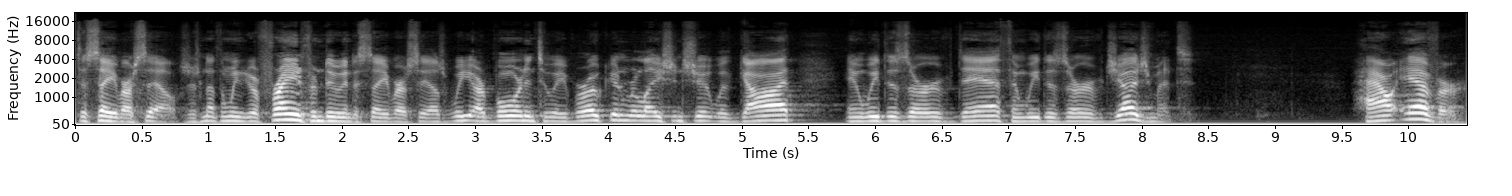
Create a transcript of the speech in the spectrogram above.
to save ourselves. There's nothing we can refrain from doing to save ourselves. We are born into a broken relationship with God and we deserve death and we deserve judgment. However,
